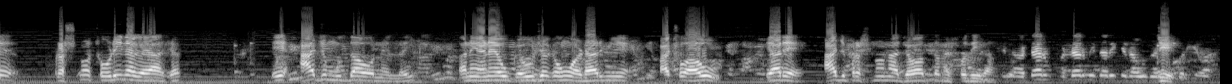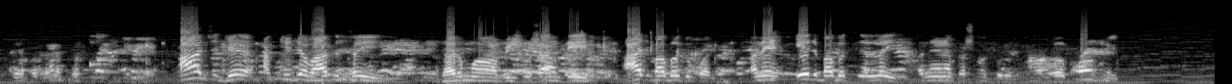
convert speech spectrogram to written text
પ્રશ્નો છોડીને ગયા છે. એ આ જ મુદ્દાઓને લઈ અને એણે એવું કહ્યું છે કે હું અઢારમી પાછો આવું ત્યારે આ જ પ્રશ્નોના જવાબ તમે શોધી રાખો. અઢાર અઢારમી તારીખે રાહુલ જી. આ જ જે આખી જે વાત થઈ ધર્મ વિશ્વ શાંતિ આ જ બાબત ઉપર. અને એ જ બાબતને લઈ અને એણે પ્રશ્નો છોડી.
